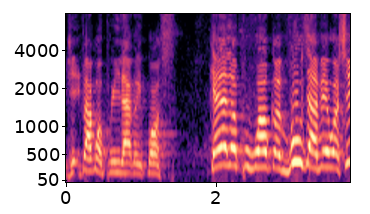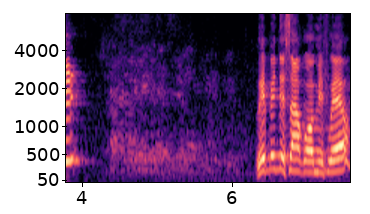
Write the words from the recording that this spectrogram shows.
Je n'ai pas compris la réponse. Quel est le pouvoir que vous avez reçu? Répétez ça encore, mes frères.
